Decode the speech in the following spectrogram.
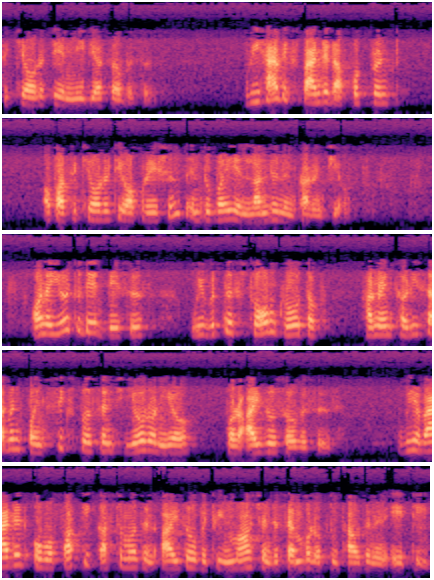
security, and media services. We have expanded our footprint of our security operations in Dubai and London in current year. On a year-to-date basis, we witnessed strong growth of 137.6% year-on-year for IZO services. We have added over 40 customers in IZO between March and December of 2018.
